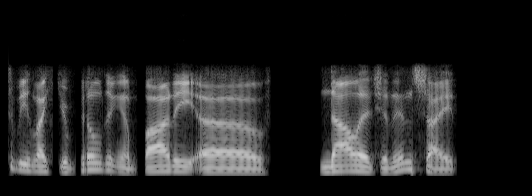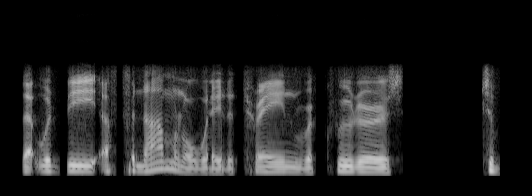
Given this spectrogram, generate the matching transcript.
to me like you're building a body of knowledge and insight that would be a phenomenal way to train recruiters to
